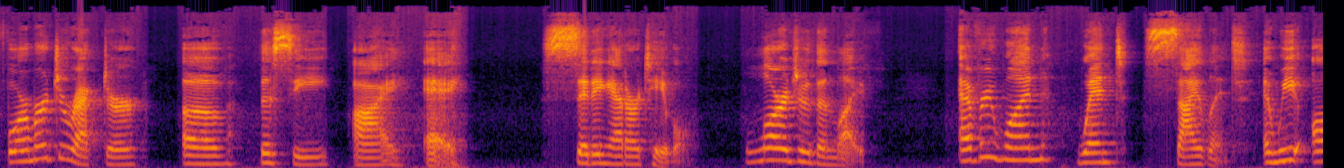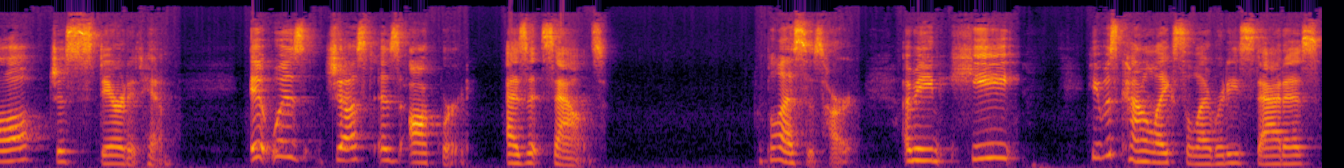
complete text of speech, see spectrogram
former director of the CIA, sitting at our table, larger than life. Everyone went silent and we all just stared at him. It was just as awkward as it sounds. Bless his heart. I mean, he he was kind of like celebrity status.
